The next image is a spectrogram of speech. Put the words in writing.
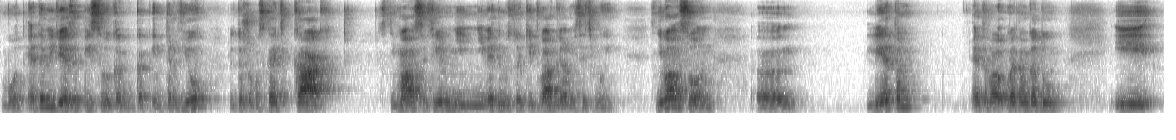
Вот. Это видео я записываю как, как интервью, для того, чтобы сказать, как снимался фильм «Неведомые истоки 2. Гробница тьмы». Снимался он э, летом этого, в этом году. И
